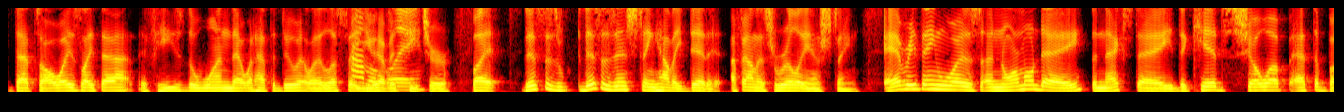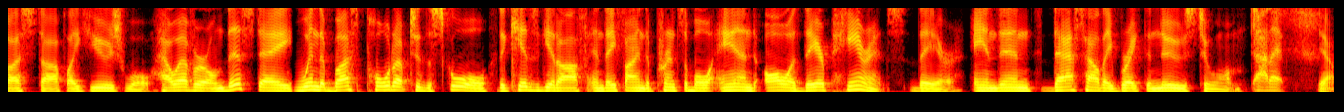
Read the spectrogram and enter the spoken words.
that's always like that. If he's the one that would have to do it, like let's say you have a teacher, but. This is this is interesting how they did it. I found this really interesting. Everything was a normal day. The next day, the kids show up at the bus stop like usual. However, on this day, when the bus pulled up to the school, the kids get off and they find the principal and all of their parents there. And then that's how they break the news to them. Got it. Yeah.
